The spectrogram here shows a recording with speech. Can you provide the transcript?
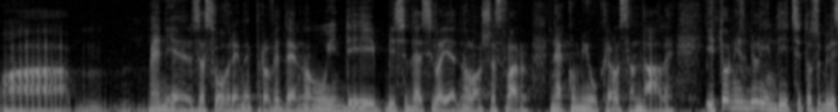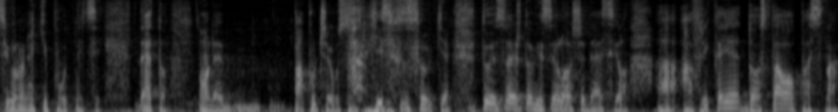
A, meni je za svo vreme provedeno u Indiji bi se desila jedna loša stvar. Neko mi je ukrao sandale. I to nisu bili Indici, to su bili sigurno neki putnici. Eto, one papuče u stvari iz suke. To je sve što bi se loše desilo. A, Afrika je dosta opasna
